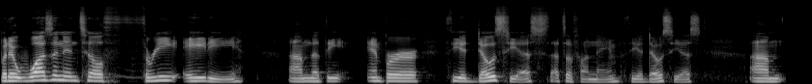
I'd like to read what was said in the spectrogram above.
But it wasn't until 380 um, that the Emperor Theodosius, that's a fun name, Theodosius, um,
